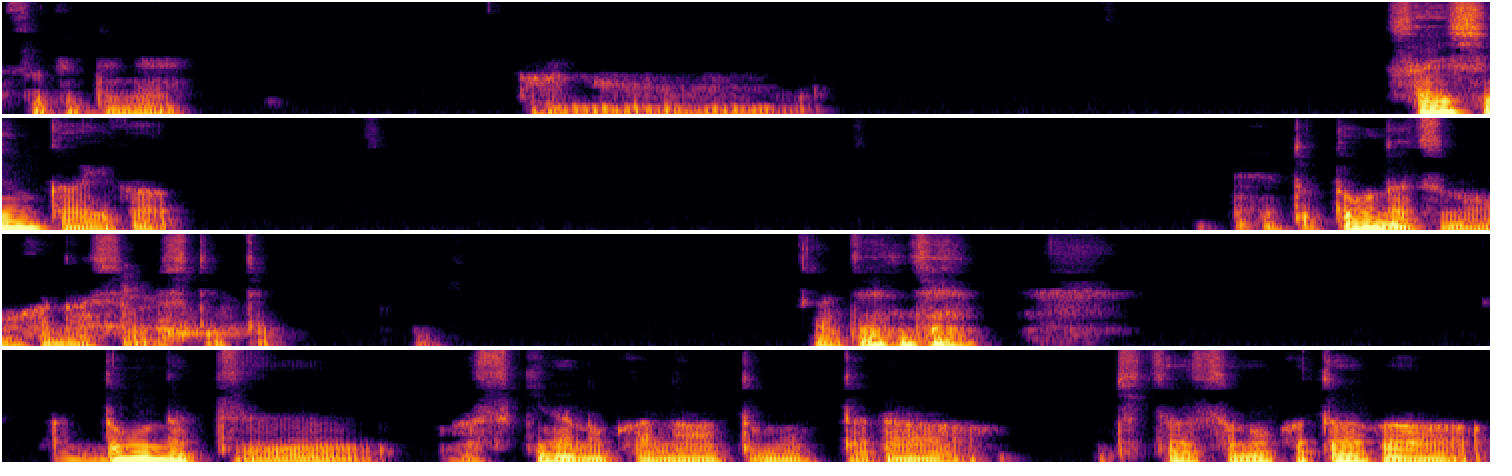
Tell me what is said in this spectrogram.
それでね、あのー最新回が、えっ、と、ドーナツのお話をしてて、あ全然、ドーナツが好きなのかなと思ったら、実はその方が、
